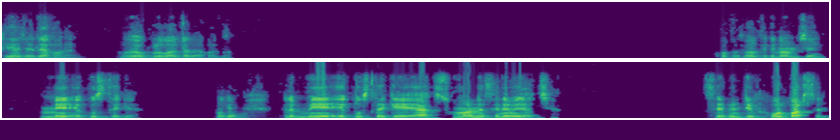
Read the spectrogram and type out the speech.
ঠিক আছে, দেখো গ্লোবালটা দেখো। কত সাল থেকে নামছে? মে একুশ থেকে। ওকে তাহলে মে একুশ থেকে এক সমানে সে নেমে যাচ্ছে। সেভেন্টি ফোর পার্সেন্ট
